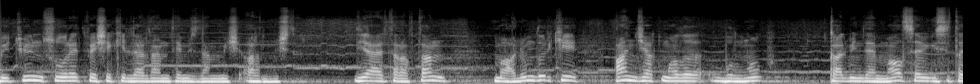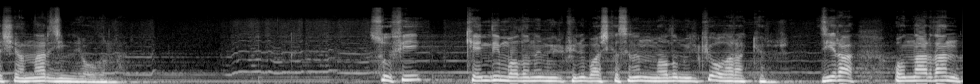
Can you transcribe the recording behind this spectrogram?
bütün suret ve şekillerden temizlenmiş, arınmıştır. Diğer taraftan malumdur ki ancak malı bulunup kalbinde mal sevgisi taşıyanlar cimri olurlar. Sufi kendi malını mülkünü başkasının malı mülkü olarak görür. Zira onlardan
